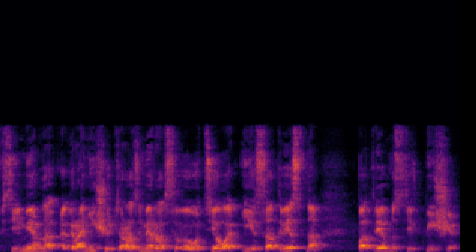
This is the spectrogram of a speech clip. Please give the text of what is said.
всемирно ограничивать размеры своего тела и, соответственно, потребности в пище.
